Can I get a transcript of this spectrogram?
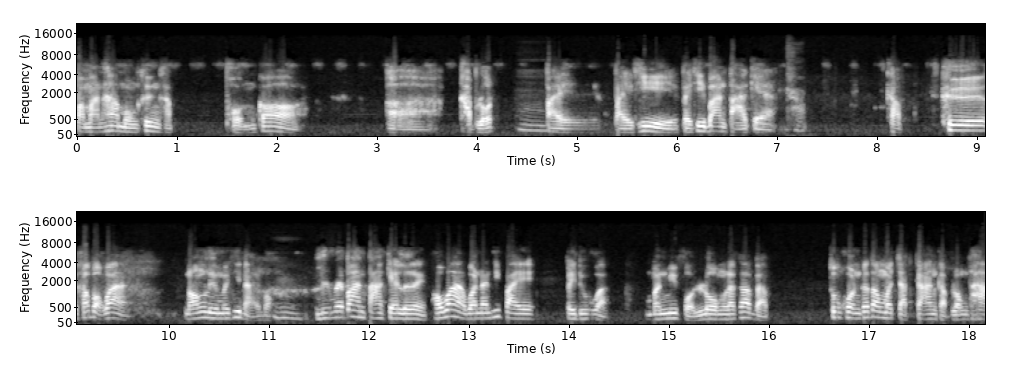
ประมาณห้าโมงครึ่งครับ ผมก็เอ่อขับรถอืมไปไปที่ไปที่บ้านตาแกครับ ครับ คือเขาบอกว่าน้องลืมไว้ที่ไหนบอกอืมลืมไว้บ้านตาแกเลย เพราะว่าวันนั้นที่ไป ไปดูอะ มันมีฝนลงแล้วก็แบบทุกคนก็ต้องมาจัดการกับรองเท้า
